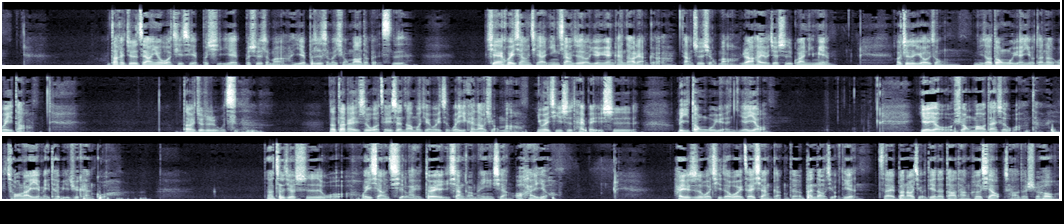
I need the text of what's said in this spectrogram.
大概就是这样，因为我其实也不是也不是什么也不是什么熊猫的粉丝。现在回想起来，印象就有远远看到两个两只熊猫，然后还有就是馆里面，我就是有一种你知道动物园有的那种味道，大概就是如此。那大概也是我这一生到目前为止唯一看到熊猫，因为其实台北市立动物园也有也有熊猫，但是我从来也没特别去看过。那这就是我回想起来对香港的印象哦。还有，还有就是，我记得我也在香港的半岛酒店，在半岛酒店的大堂喝下午茶的时候，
